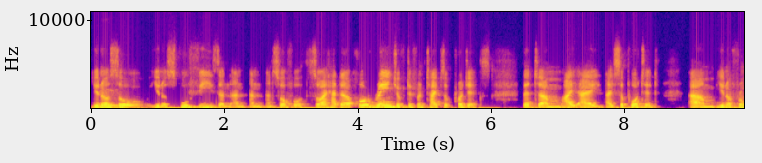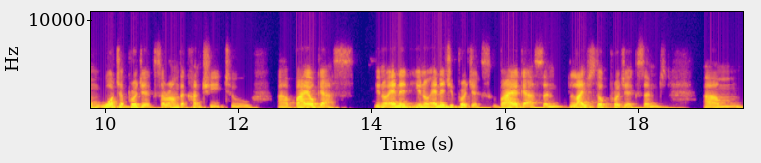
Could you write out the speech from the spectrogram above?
you know, mm. so, you know, school fees and, and, and, and so forth. So I had a whole range of different types of projects that um, I, I, I, supported, um, you know, from water projects around the country to uh, biogas, you know, energy, you know, energy projects, biogas and livestock projects. And um,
